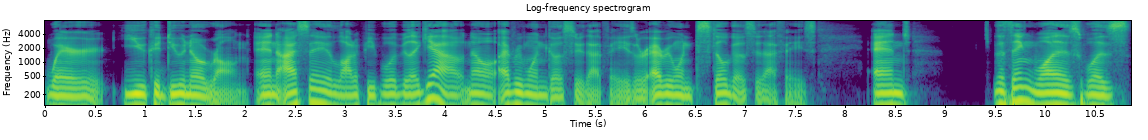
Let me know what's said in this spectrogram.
where you could do no wrong. And I say a lot of people would be like, yeah, no, everyone goes through that phase or everyone still goes through that phase. And the thing was was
